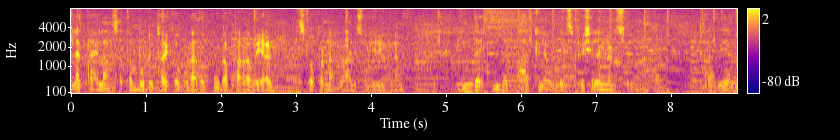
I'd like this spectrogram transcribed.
பிள்ளத்தாயெல்லாம் சத்தம் போட்டு கலைக்கக்கூடாது கூட பறவையால் ஸ்டாப் பண்ணக்கூடாதுன்னு சொல்லியிருக்கிறோம். இந்த இந்த பார்க்கில் உள்ள ஸ்பெஷல் என்னன்னு சொன்னால் பறவையால்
